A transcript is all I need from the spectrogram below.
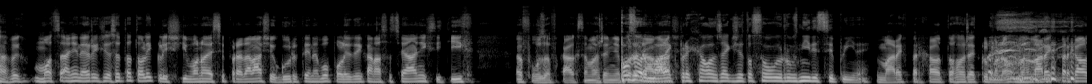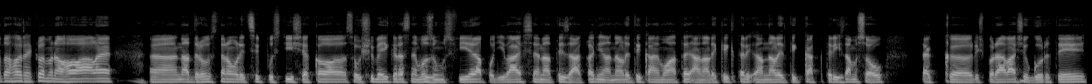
Já bych moc ani neřekl, že se to tolik liší. Ono, jestli prodáváš jogurty nebo politika na sociálních sítích, v úzovkách samozřejmě Pozor, prodáváš. Marek Prchal řekl, že to jsou různé disciplíny. Marek Prchal toho řekl mnoho, Marek Prchal toho řekl mnoho, ale uh, na druhou stranu, když si pustíš jako Social Bakers nebo Zoomsphere a podíváš se na ty základní analytika nebo na ty analytiky, který, analytika, které tam jsou, tak uh, když prodáváš jogurty,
